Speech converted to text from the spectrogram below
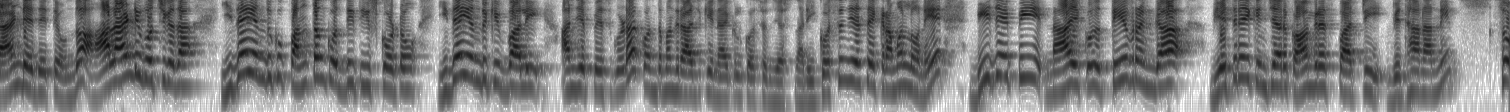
land ఏదైతే ఉందో ఆ ల్యాండ్ ఇవ్వచ్చు కదా. ఇదే ఎందుకు పంతం కొద్దీ తీసుకోవటం ఇదే ఎందుకు ఇవ్వాలి అని చెప్పేసి కూడా కొంతమంది రాజకీయ నాయకులు క్వశ్చన్ చేస్తున్నారు. ఈ క్వశ్చన్ చేసే క్రమంలోనే బీజేపీ నాయకులు తీవ్రంగా వ్యతిరేకించారు కాంగ్రెస్ పార్టీ విధానాన్ని. సో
